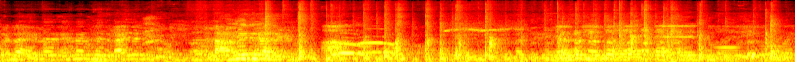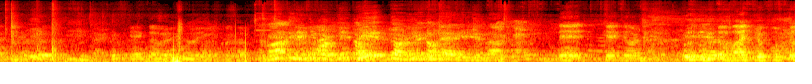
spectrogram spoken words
எல்லாம் எல்லாம் எல்லாம் சேர்ந்து நான் இதை எடுத்துக்கிறேன். எல்லாம் அமெரிக்கா இருக்கு ஆ. Happy birthday to you. மாப்பிள்ளைக்கு கேக்க வந்து போட்டு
